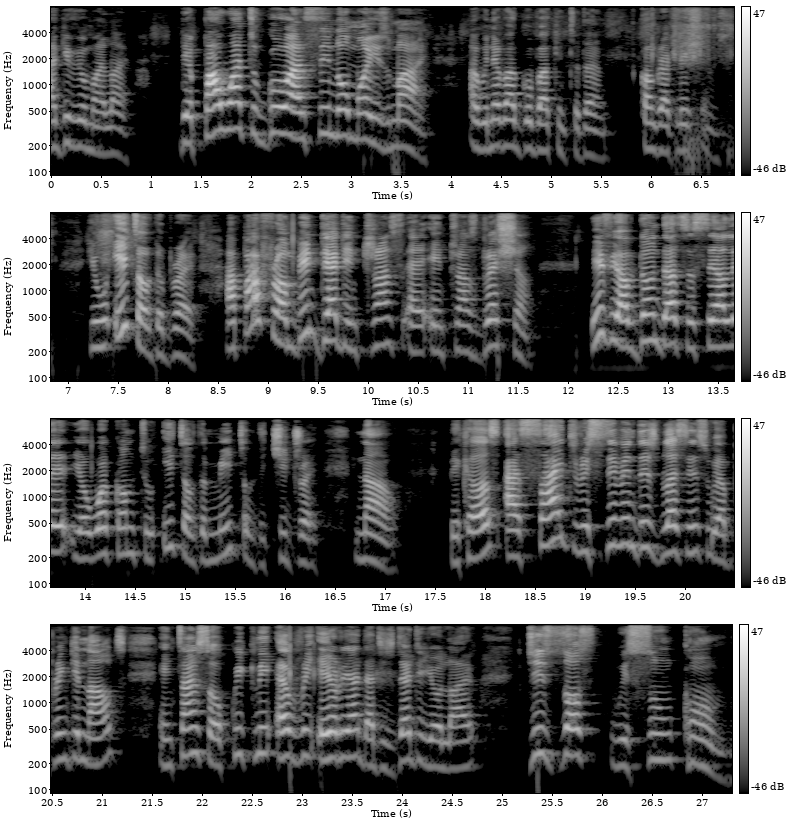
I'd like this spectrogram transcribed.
I give you my life. The power to go and sin no more is mine. I will never go back into them. Congratulations. You will eat of the bread. Apart from being dead in, trans, uh, in transgression, if you have done that sincerely, you're welcome to eat of the meat of the children now. Because aside receiving these blessings we are bringing out in times of quickening every area that is dead in your life, Jesus will soon come.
